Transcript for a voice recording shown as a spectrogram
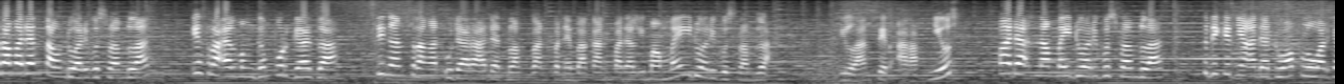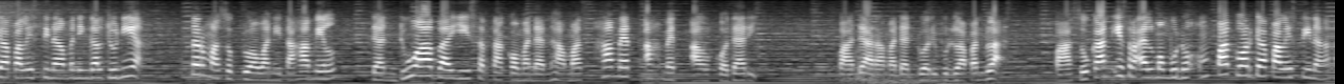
Ramadan tahun 2019, Israel menggempur Gaza dengan serangan udara dan melakukan penembakan pada 5 Mei 2019. Dilansir Arab News, pada 6 Mei 2019, sedikitnya ada 20 warga Palestina meninggal dunia, termasuk dua wanita hamil dan dua bayi serta Komandan Hamas Hamed Ahmed Al-Qodari. Pada Ramadan 2018, pasukan Israel membunuh empat warga Palestina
